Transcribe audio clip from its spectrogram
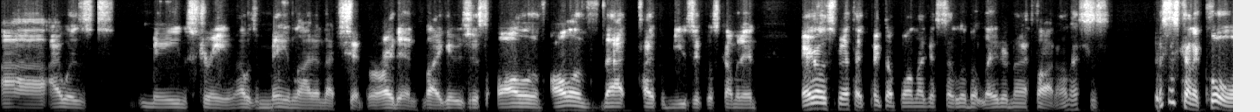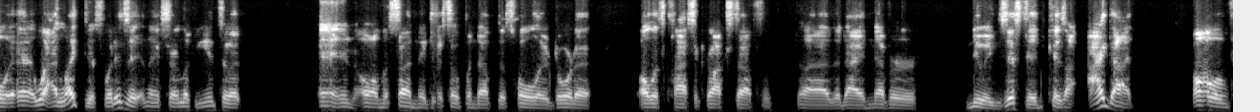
uh, I was mainstream. I was mainlining that shit right in. Like it was just all of all of that type of music was coming in. Aerosmith, I picked up on, like I said, a little bit later, and I thought, oh, this is this is kind of cool. Uh, well, I like this. What is it? And I started looking into it, and all of a sudden, it just opened up this whole other door to all this classic rock stuff uh, that I had never knew existed. Because I, I, got all of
